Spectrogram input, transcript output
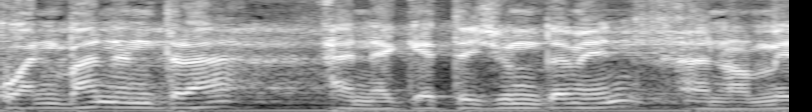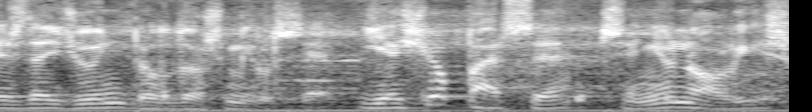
quan van entrar en aquest Ajuntament en el mes de juny del 2007. I això passa, senyor Nolis,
